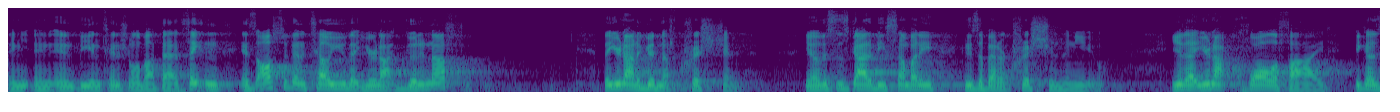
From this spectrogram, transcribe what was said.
and, and, and be intentional about that. Satan is also going to tell you that you're not good enough, that you're not a good enough Christian. You know, this has got to be somebody who's a better Christian than you. you that you're not qualified because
